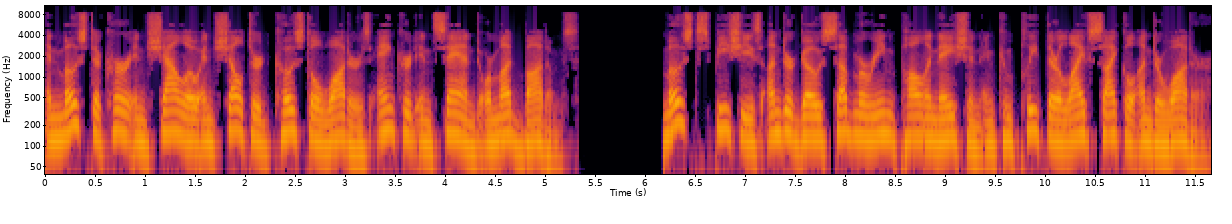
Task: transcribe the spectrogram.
and most occur in shallow and sheltered coastal waters anchored in sand or mud bottoms. Most species undergo submarine pollination and complete their life cycle underwater.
